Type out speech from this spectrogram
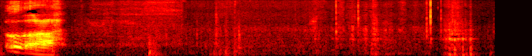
Ugh.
